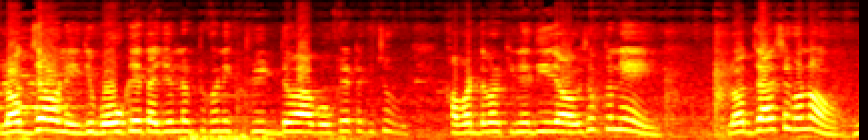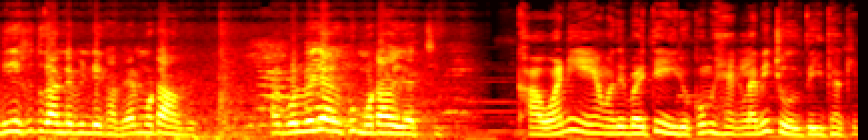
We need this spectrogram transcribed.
লজ্জাও নেই যে বউকে তাই জন্য একটুখানি ট্রিট দেওয়া বউকে একটা কিছু খাবার দাবার কিনে দিয়ে যাওয়া ওইসব তো নেই। লজ্জা আছে কোনো? নিজে শুধু গান্ডে পিন্ডে খাবে আর মোটা হবে। আর বলবে যে আমি খুব মোটা হয়ে যাচ্ছি। খাওয়া নিয়ে আমাদের বাড়িতে এইরকম হ্যাংলামি চলতেই থাকে।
